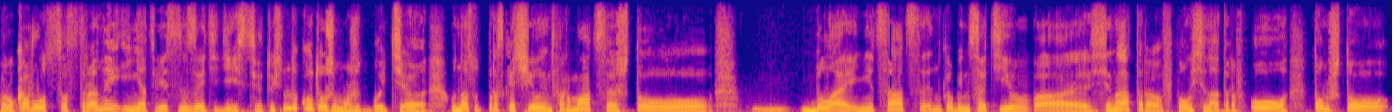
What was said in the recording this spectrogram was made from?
руководство страны и не ответственны за эти действия. То есть, ну, такое тоже может быть. Э, у нас тут проскочила информация, что была инициация, ну, как бы инициатива сенаторов, по сенаторов, о том, что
